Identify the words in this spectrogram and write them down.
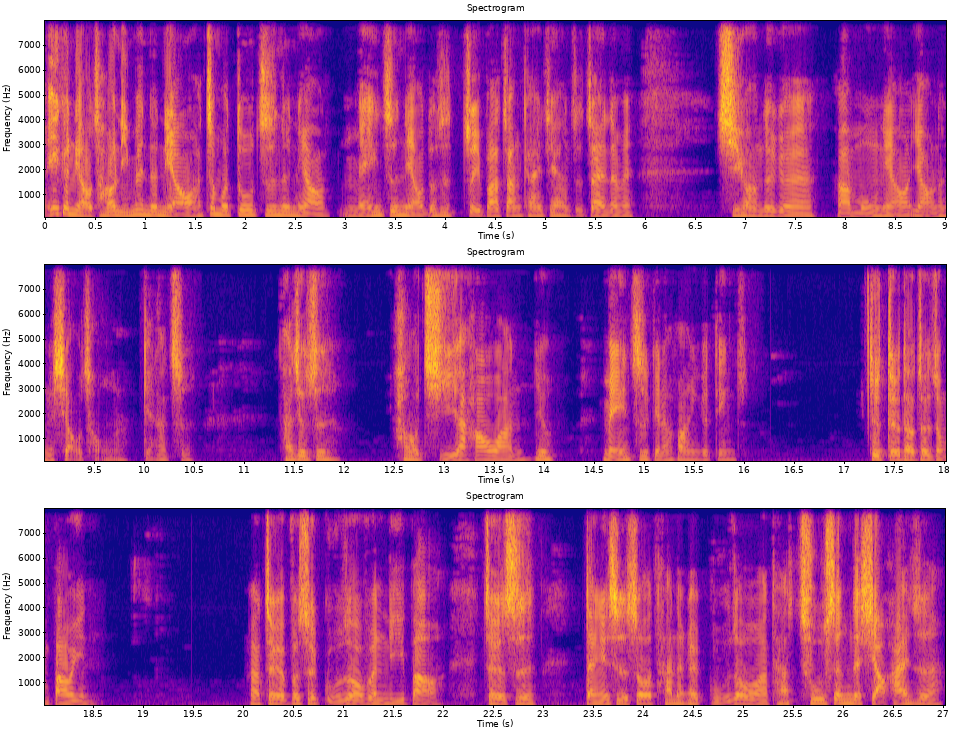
一个鸟巢里面的鸟啊，这么多只的鸟，每一只鸟都是嘴巴张开这样子在那边，希望这个啊母鸟咬那个小虫啊给它吃。他就是好奇呀，好玩，又每一只给它放一个钉子，就得到这种报应。啊，这个不是骨肉分离报，这个是等于是说，他那个骨肉啊，他出生的小孩子啊，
